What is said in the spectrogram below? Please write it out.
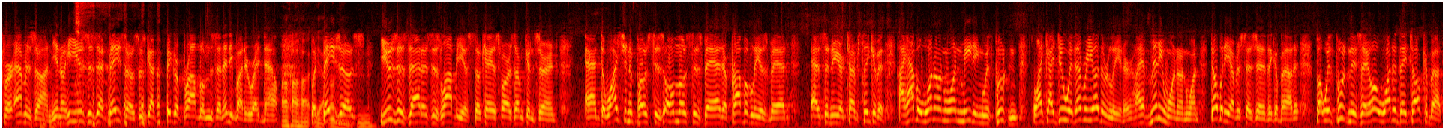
for Amazon. You know, he uses that Bezos, who's got bigger problems than anybody right now. Uh-huh, uh-huh. but yeah, oh, yeah. Bezos uh-huh. mm-hmm. uses that as his lobbyist, okay, as far as I'm concerned. And the Washington Post is almost as bad, or probably as bad, as the New York Times. Think of it. I have a one on one meeting with Putin, like I do with every other leader. I have many one on one. Nobody ever says anything about it. But with Putin, they say, oh, what did they talk about?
